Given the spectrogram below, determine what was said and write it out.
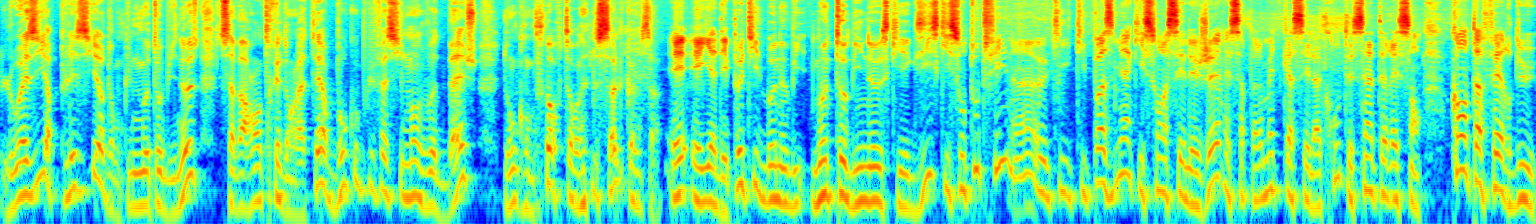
loisir, plaisir. Donc une motobineuse, ça va rentrer dans la terre beaucoup plus facilement que votre bêche, donc on peut retourner le sol comme ça. Et il y a des petites motobineuses qui existent, qui sont toutes fines, hein, euh, qui, passent bien, qui sont assez légères, et ça permet de casser la croûte, et c'est intéressant. Quant à faire du...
